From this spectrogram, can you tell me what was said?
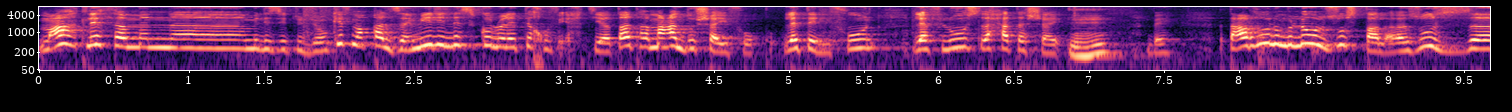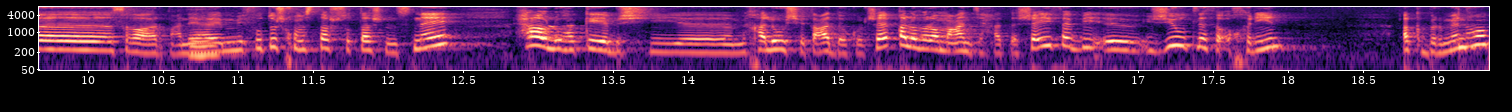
معاه ثلاثة من آه، من les étudiants كيف ما قال زميلي الناس الكل ولا تاخذ في احتياطاتها ما عنده شيء فوقه لا تليفون لا فلوس لا حتى شيء تعرضوا لهم الأول زوز طل... زوز آه، صغار. معناها ما يفوتوش 15 16 سنة. حاولوا هكايا باش. ما يخلوش يتعدى كل شيء. قالوا ما عندي حتى شيء فيجيو ثلاثة أخرين أكبر منهم.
